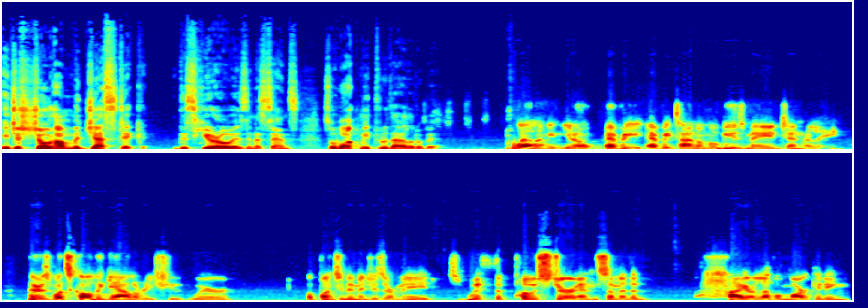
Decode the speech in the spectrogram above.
it just showed how majestic this hero is in a sense. So walk me through that a little bit. Well, I mean, you know, every every time a movie is made, generally, there's what's called a gallery shoot, where a bunch of images are made with the poster and some of the higher level marketing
